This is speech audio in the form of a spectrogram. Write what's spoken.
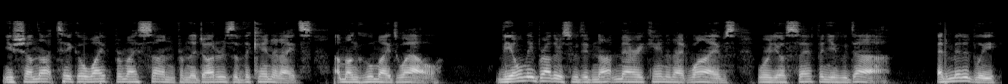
You shall not take a wife for my son from the daughters of the Canaanites, among whom I dwell. The only brothers who did not marry Canaanite wives were Yosef and Yehudah. Admittedly,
